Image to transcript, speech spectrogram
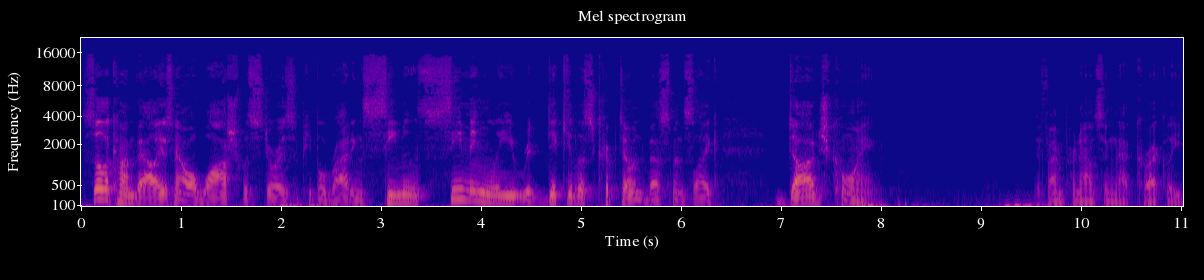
Silicon Valley is now awash with stories of people riding seeming, seemingly ridiculous crypto investments like Dogecoin, if I'm pronouncing that correctly,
